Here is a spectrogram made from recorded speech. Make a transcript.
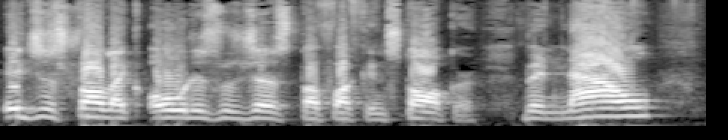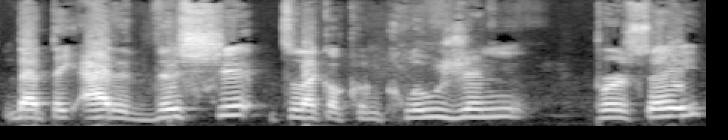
it just felt like Otis was just a fucking stalker. But now that they added this shit to like a conclusion per se,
